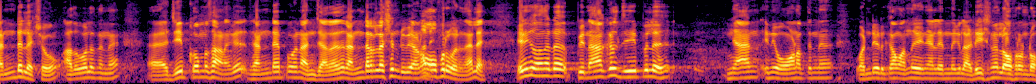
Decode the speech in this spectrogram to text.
രണ്ട് ലക്ഷവും അതുപോലെ തന്നെ ജീപ്പ് കോമ്പസ് ആണെങ്കിൽ രണ്ട് പോയിന്റ് അഞ്ച് അതായത് രണ്ടര ലക്ഷം രൂപയാണ് ഓഫർ വരുന്നത് അല്ലേ? എനിക്ക് തോന്നിട്ട് പിനാക്കിൾ ജീപ്പിൽ ഞാൻ ഇനി ഓണത്തിന് വണ്ടി എടുക്കാൻ വന്നു കഴിഞ്ഞാൽ എന്തെങ്കിലും അഡീഷണൽ ഓഫർ ഉണ്ടോ?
